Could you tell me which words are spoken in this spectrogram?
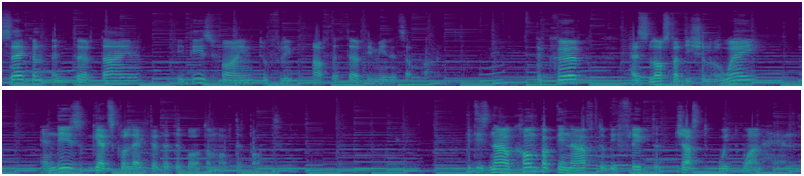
Second and third time, it is fine to flip after 30 minutes apart. The curd has lost additional weight and this gets collected at the bottom of the pot. It is now compact enough to be flipped just with one hand.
